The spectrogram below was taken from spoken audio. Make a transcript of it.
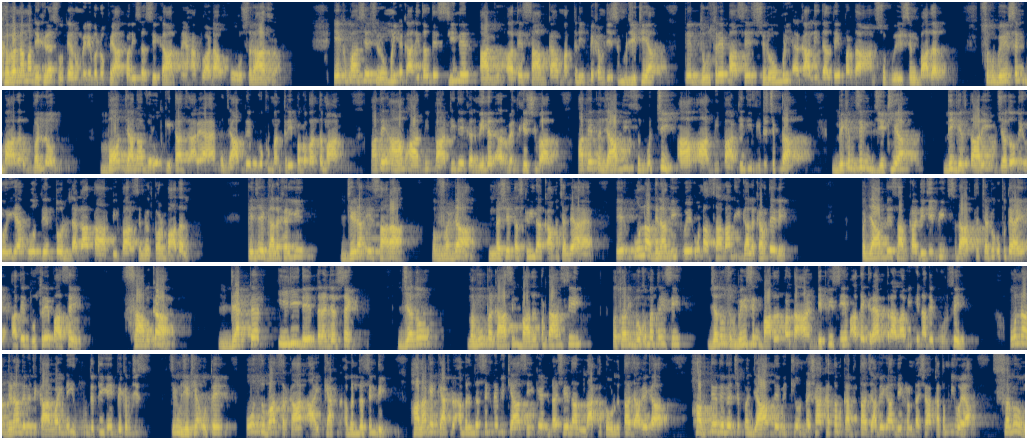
ਖਬਰਨਾਮਾ ਦੇਖ ਰਿਹਾ ਸੋਤਿਆਂ ਨੂੰ, ਮੇਰੇ ਵੱਲੋਂ ਪਿਆਰ ਭਰੀ ਸਤਿ ਸ੍ਰੀ ਅਕਾਲ। ਮੈਂ ਹਾਂ ਤੁਹਾਡਾ ਹੋਸ ਰਾਜ। ਇੱਕ ਪਾਸੇ ਸ਼੍ਰੋਮਣੀ ਅਕਾਲੀ ਦਲ ਦੇ ਸੀਨੀਅਰ ਆਗੂ ਅਤੇ ਸਾਬਕਾ ਮੰਤਰੀ ਬਿਕਮਜੀਤ ਸਿੰਘ ਮਜੀਠੀਆ ਤੇ ਦੂਸਰੇ ਪਾਸੇ ਸ਼੍ਰੋਮਣੀ ਅਕਾਲੀ ਦਲ ਦੇ ਪ੍ਰਧਾਨ ਸੁਖਬੀਰ ਸਿੰਘ ਬਾਦਲ। ਸੁਖਬੀਰ ਸਿੰਘ ਬਾਦਲ ਵੱਲੋਂ ਬਹੁਤ ਜ਼ਿਆਦਾ ਵਿਰੋਧ ਕੀਤਾ ਜਾ ਰਿਹਾ ਹੈ। ਪੰਜਾਬ ਦੇ ਮੁੱਖ ਮੰਤਰੀ ਭਗਵੰਤ ਮਾਨ ਅਤੇ ਆਮ ਆਦਮੀ ਪਾਰਟੀ ਦੇ ਕਨਵੀਨਰ ਅਰਵਿੰਦ ਕੇਜਰੀਵਾਲ ਅਤੇ ਪੰਜਾਬ ਦੀ ਸਮੁੱਚੀ ਆਮ ਆਦਮੀ ਪਾਰਟੀ ਦੀ ਲੀਡਰਸ਼ਿਪ ਦਾ ਬਿਕਮ ਸਿੰਘ ਜੀਠੀਆ ਦੀ ਗ੍ਰਿਫਤਾਰੀ ਜਦੋਂ ਦੀ ਹੋਈ ਹੈ, ਉਸ ਦਿਨ ਤੋਂ ਲਗਾਤਾਰ ਬੀਬਾ ਹਰਸਿਮਰਤ ਕੌਰ ਬਾਦਲ। ਤੇ ਜੇ ਗੱਲ ਕਰੀਏ ਜਿਹੜਾ ਇਹ ਸਾਰਾ ਵੱਡਾ ਨਸ਼ੇ ਤਸਕਰੀ ਦਾ ਕੰਮ ਚੱਲਿਆ ਹੈ, ਇਹ ਉਹਨਾਂ ਦਿਨਾਂ ਦੀ, ਇਹ ਉਹਨਾਂ ਸਾਲਾਂ ਦੀ ਗੱਲ ਕਰਦੇ ਨੇ। ਪੰਜਾਬ ਦੇ ਸਾਬਕਾ ਡੀਜੀਪੀ ਸਿਧਾਰਥ ਚਟੂ ਉਪਧਿਆਏ ਅਤੇ ਦੂਸਰੇ ਪਾਸੇ ਸਾਬਕਾ ਡਾਇਰੈਕਟਰ ਈਡੀ ਦੇ ਨਰਿੰਦਰ ਸਿੰਘ। ਜਦੋਂ ਮਰਹੂਮ ਪ੍ਰਕਾਸ਼ ਸਿੰਘ ਬਾਦਲ ਪ੍ਰਧਾਨ ਸੀ ਉਹ ਸੌਰੀ ਮੁੱਖ ਮੰਤਰੀ ਸੀ, ਜਦੋਂ ਸੁਖਬੀਰ ਸਿੰਘ ਬਾਦਲ ਪ੍ਰਧਾਨ, ਡਿਪਟੀ ਸੀਐਮ ਅਤੇ ਗ੍ਰਹਿ ਮੰਤਰਾਲਾ ਵੀ ਇਹਨਾਂ ਦੇ ਕੋਲ ਸੀ, ਉਹਨਾਂ ਦਿਨਾਂ ਦੇ ਵਿੱਚ ਕਾਰਵਾਈ ਨਹੀਂ ਹੋਣ ਦਿੱਤੀ ਗਈ ਬਿਕਮਜੀਤ ਸਿੰਘ ਮਜੀਠੀਆ ਉੱਤੇ। ਉਸ ਤੋਂ ਬਾਅਦ ਸਰਕਾਰ ਆਈ ਕੈਪਟਨ ਅਮਰਿੰਦਰ ਸਿੰਘ ਦੀ। ਹਾਲਾਂਕਿ ਕੈਪਟਨ ਅਮਰਿੰਦਰ ਸਿੰਘ ਨੇ ਵੀ ਕਿਹਾ ਸੀ ਕਿ ਨਸ਼ੇ ਦਾ ਲੱਕ ਤੋੜ ਦਿੱਤਾ ਜਾਵੇਗਾ। ਹਫ਼ਤੇ ਦੇ ਵਿੱਚ ਪੰਜਾਬ ਦੇ ਵਿੱਚੋਂ ਨਸ਼ਾ ਖਤਮ ਕਰ ਦਿੱਤਾ ਜਾਵੇਗਾ, ਲੇਕਿਨ ਨਸ਼ਾ ਖਤਮ ਨਹੀਂ ਹੋਇਆ। ਸਗੋਂ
